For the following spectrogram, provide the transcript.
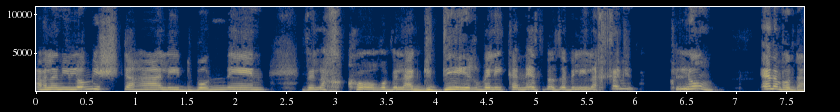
אבל אני לא משתהה להתבונן ולחקור ולהגדיר ולהיכנס בזה ולהילחם, כלום, אין עבודה.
